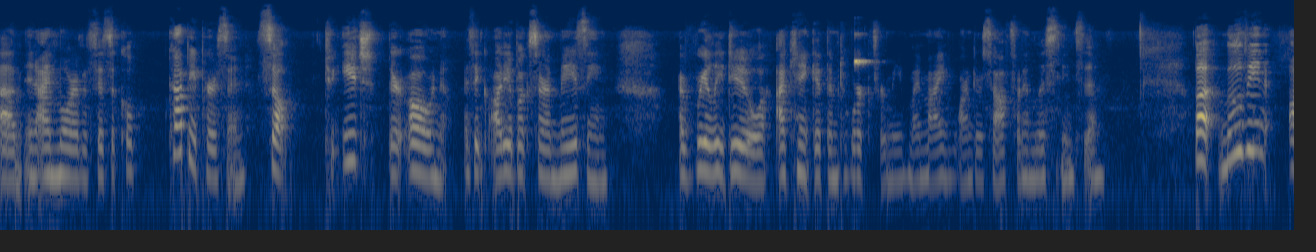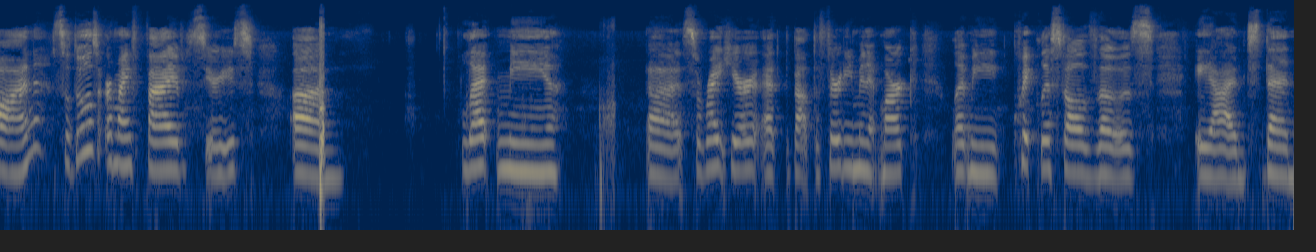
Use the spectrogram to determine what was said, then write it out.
Um, and I'm more of a physical copy person. So to each their own. I think audiobooks are amazing. I really do. I can't get them to work for me. My mind wanders off when I'm listening to them. But moving on, so those are my five series. Um, let me, uh, so right here at about the 30 minute mark, let me quick list all of those and then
